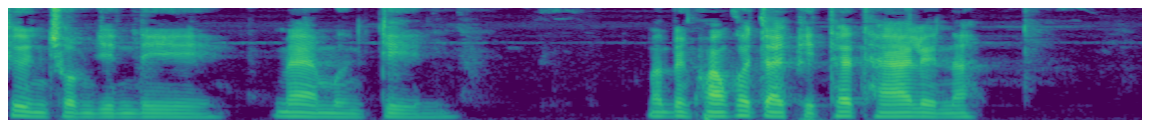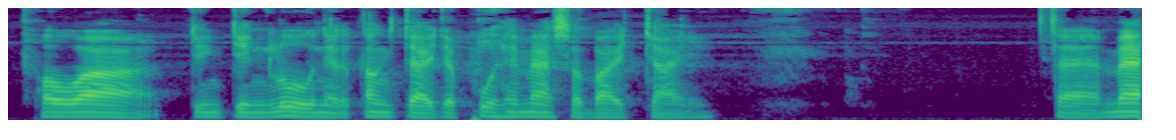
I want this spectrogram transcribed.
ชื่นชมยินดีแม่เมืองจีน มันเป็นความเข้าใจผิดแท้ๆเลยนะ เพราะว่าจริง ๆ ลูกเนี่ยตั้งใจจะพูดให้แม่สบายใจ แต่แม่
